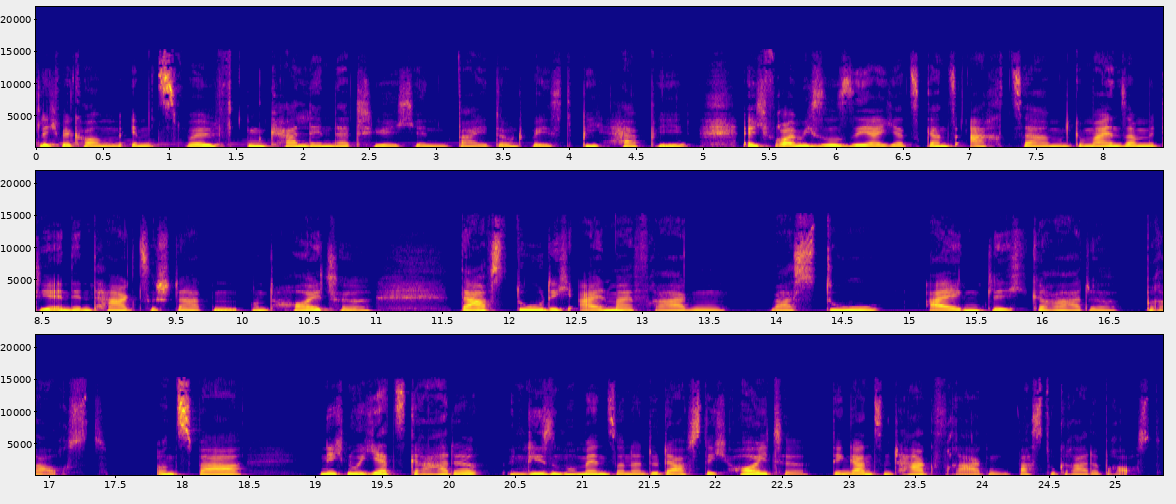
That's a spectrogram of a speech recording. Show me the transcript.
Herzlich willkommen im zwölften Kalendertürchen bei Don't Waste Be Happy. Ich freue mich so sehr, jetzt ganz achtsam und gemeinsam mit dir in den Tag zu starten. Und heute darfst du dich einmal fragen, was du eigentlich gerade brauchst. Und zwar nicht nur jetzt gerade, in diesem Moment, sondern du darfst dich heute den ganzen Tag fragen, was du gerade brauchst.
